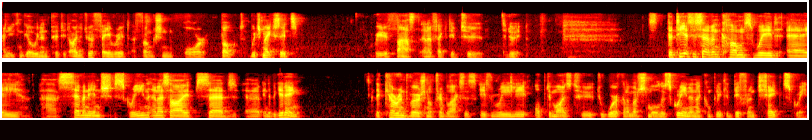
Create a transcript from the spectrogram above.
and you can go in and put it either to a favorite, a function, or both, which makes it really fast and effective to, to do it. The TSC7 comes with a uh, seven inch screen. And as I said uh, in the beginning, the current version of Trimble Access is really optimized to, to work on a much smaller screen and a completely different shaped screen.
